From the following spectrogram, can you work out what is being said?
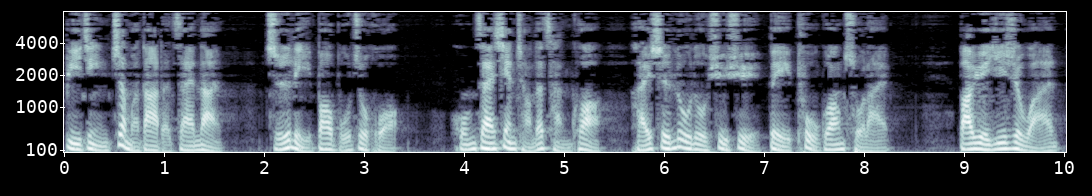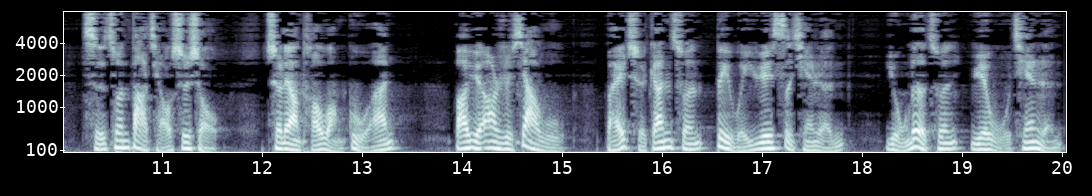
毕竟这么大的灾难，纸里包不住火。洪灾现场的惨况还是陆陆续续被曝光出来。八月一日晚，慈村大桥失守，车辆逃往固安。八月二日下午，百尺竿村被围约四千人，永乐村约五千人。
